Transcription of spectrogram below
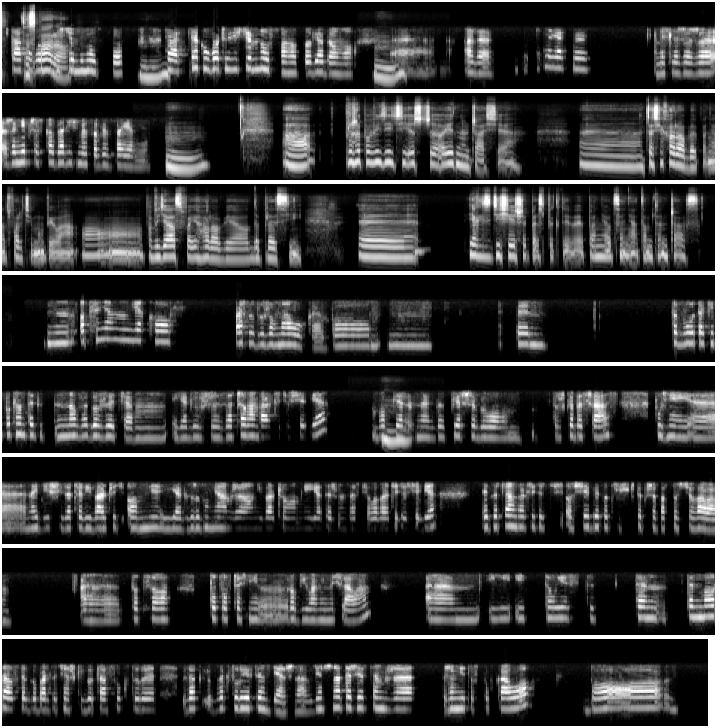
Ptaków to oczywiście mnóstwo. Mhm. Tak, ptaków oczywiście mnóstwo, no to wiadomo. Mhm. E, ale, ale jakby myślę, że, że, że nie przeszkadzaliśmy sobie wzajemnie. Mhm. A proszę powiedzieć jeszcze o jednym czasie. E, czasie choroby, Pani otwarcie mówiła, o, powiedziała o swojej chorobie, o depresji. E, jak z dzisiejszej perspektywy Pani ocenia tamten czas? Mm, oceniam jako bardzo dużą naukę, bo mm, jakby to był taki początek nowego życia. Mm, jak już zaczęłam walczyć o siebie, bo mm. pier, jakby pierwsze było troszkę bez szans, później e, najbliżsi zaczęli walczyć o mnie i jak zrozumiałam, że oni walczą o mnie, ja też bym zachciała walczyć o siebie, jak zaczęłam walczyć o, siebie, to troszeczkę przewartościowałam e, to, co, to, co wcześniej robiłam i myślałam. I, i to jest ten, ten morał z tego bardzo ciężkiego czasu, który, za, za który jestem wdzięczna. Wdzięczna też jestem, że, że mnie to spotkało, bo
